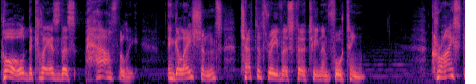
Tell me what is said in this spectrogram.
Paul declares this powerfully in Galatians chapter 3, verse 13 and 14. Christ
